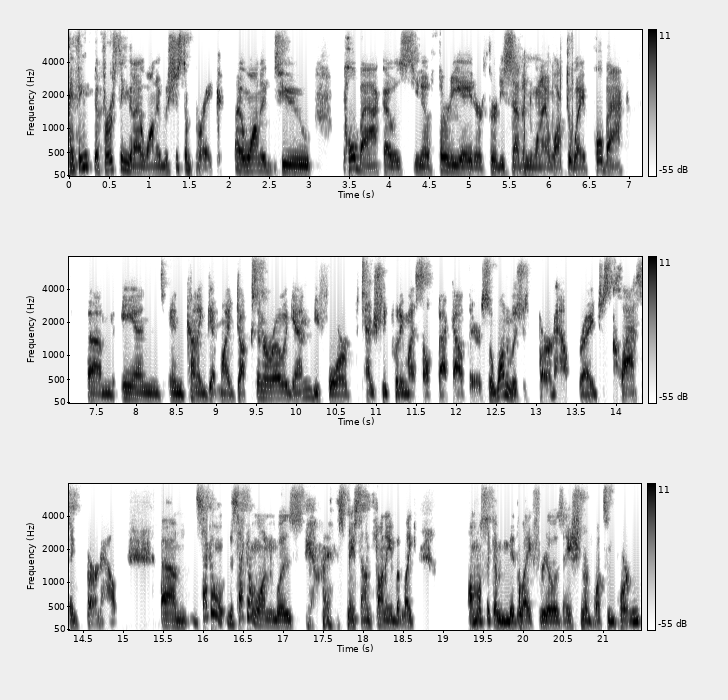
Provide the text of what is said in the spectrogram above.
I think the first thing that I wanted was just a break. I wanted to pull back. I was, you know, 38 or 37 when I walked away, pull back um, and and kind of get my ducks in a row again before potentially putting myself back out there. So one was just burnout, right? Just classic burnout. Um, the second the second one was this may sound funny, but like almost like a midlife realization of what's important.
